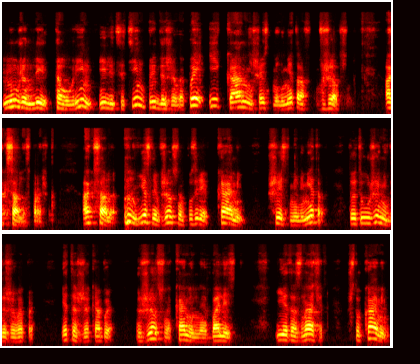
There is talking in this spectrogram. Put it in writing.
Нужен ли таурин или цитин при ДЖВП и камни 6 мм в желчном? Оксана спрашивает. Оксана, если в желчном пузыре камень 6 мм, то это уже не ДЖВП, это ЖКБ, желчно-каменная болезнь. И это значит, что камень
